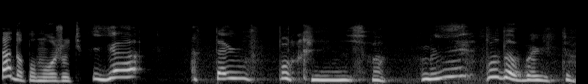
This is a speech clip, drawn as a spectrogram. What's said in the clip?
та допоможуть. Я стаю спокійніша. Мені подобається,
